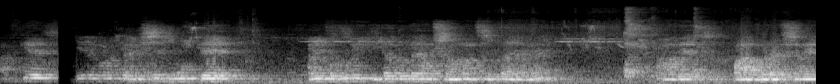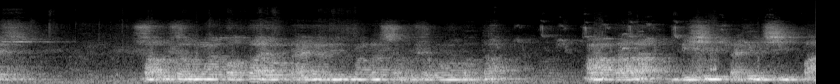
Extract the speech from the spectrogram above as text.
আজকে এরকম একটা বিশেষ মুহূর্তে আমি প্রথমেই কৃতজ্ঞতা এবং সম্মান শ্রদ্ধা জানাই আমাদের পাওয়ার প্রোডাকশনের সর্বসর্বময় কর্তা এবং নিউজ বাংলার সর্বসর্বময় কর্তা আমার দাদা বেশি তাকে বেশি পা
